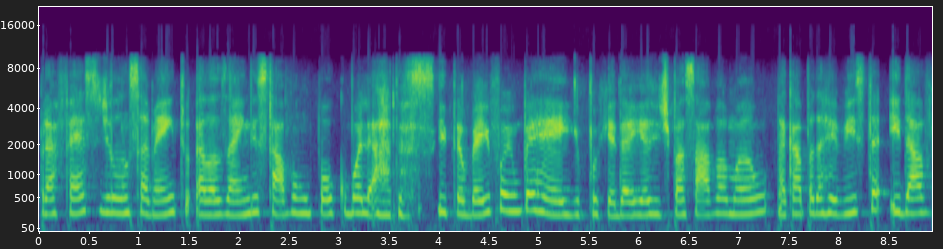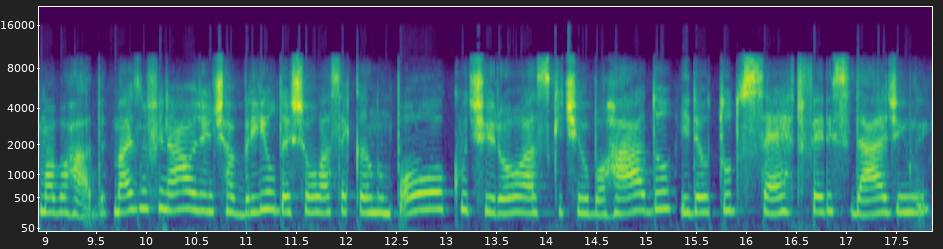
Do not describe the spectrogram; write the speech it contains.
para a festa de lançamento, elas ainda estavam um pouco molhadas. E também foi um perrengue, porque daí a gente passava a mão na capa da revista e dava uma borrada. Mas no final a gente abriu, deixou lá secando um pouco, tirou as que tinham borrado e deu tudo certo. Felicidade,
